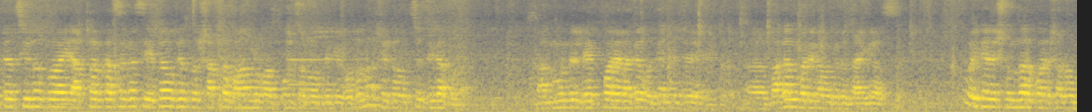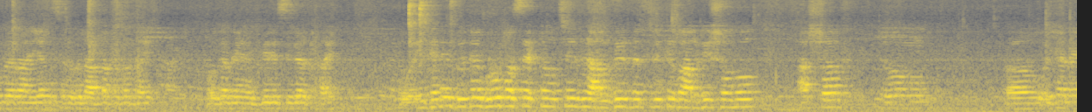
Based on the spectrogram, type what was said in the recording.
ওইটা ছিল প্রায় আটটার কাছাকাছি, এটাও কিন্তু সাতটা বাহান্ন বা পঞ্চান্ন থেকে ঘটনা, সেটা হচ্ছে জিগাতলা ধানমন্ডি লেকপার এলাকায় ওইখানে যে বাগানবাড়ি নামক একটা জায়গা আছে। ওইখানে সন্ধ্যার পরে সাধারণরা ইয়াং ছেলেবেলা আড্ডা টাড্ডা দেয়, ওখানে বিড়ি, সিগারেট খায়। তো এখানে দুইটা গ্রুপ আছে, একটা হচ্ছে যে আলভির নেতৃত্বে বা আলভির সহ আশরাফ এবং ওইখানে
